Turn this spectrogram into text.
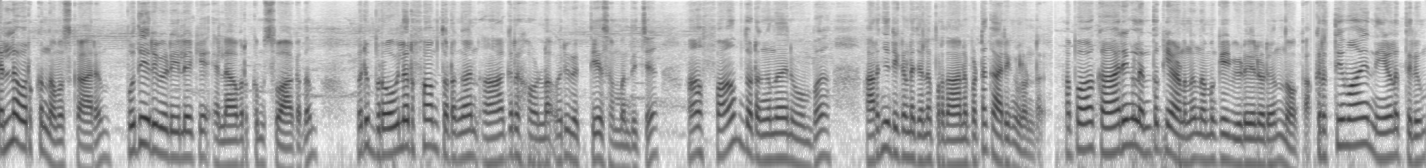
എല്ലാവർക്കും നമസ്കാരം. പുതിയൊരു വീഡിയോയിലേക്ക് എല്ലാവർക്കും സ്വാഗതം. ഒരു ബ്രോയിലർ ഫാം തുടങ്ങാൻ ആഗ്രഹമുള്ള ഒരു വ്യക്തിയെ സംബന്ധിച്ച് ആ ഫാം തുടങ്ങുന്നതിന് മുമ്പ് അറിഞ്ഞിരിക്കേണ്ട ചില പ്രധാനപ്പെട്ട കാര്യങ്ങളുണ്ട്. അപ്പോൾ ആ കാര്യങ്ങൾ എന്തൊക്കെയാണെന്ന് നമുക്ക് ഈ വീഡിയോയിലൂടെ ഒന്ന് നോക്കാം. കൃത്യമായ നീളത്തിലും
